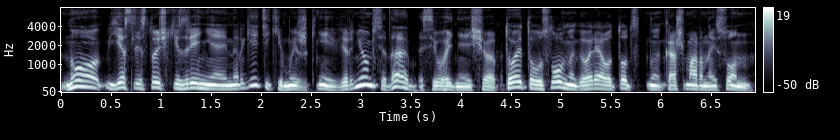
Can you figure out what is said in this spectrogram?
Но если с точки зрения энергетики, мы же к ней вернемся, да, сегодня еще, то это, условно говоря, вот тот кошмарный сон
